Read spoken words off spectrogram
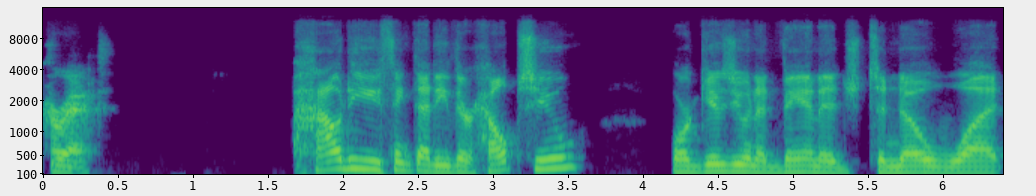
Correct. How do you think that either helps you or gives you an advantage to know what,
